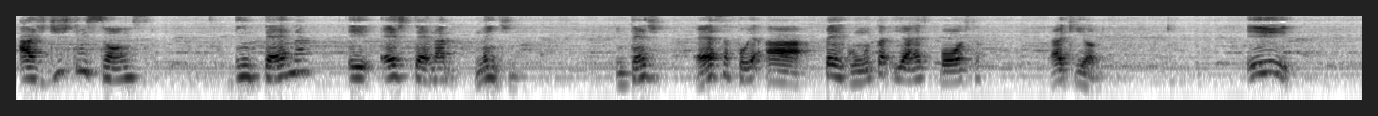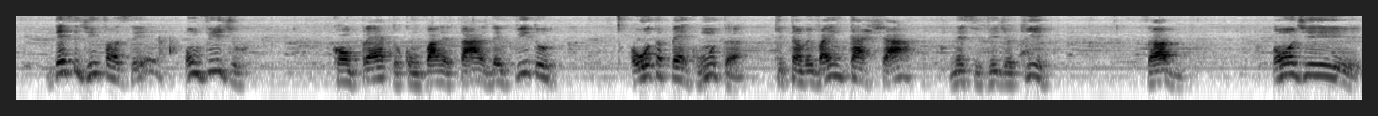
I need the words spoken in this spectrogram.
as destruições interna e externamente. Entende? Essa foi a pergunta e a resposta aqui, ó. E decidi fazer um vídeo completo com vários detalhes devido a outra pergunta que também vai encaixar nesse vídeo aqui, sabe? Onde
